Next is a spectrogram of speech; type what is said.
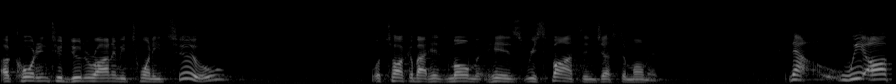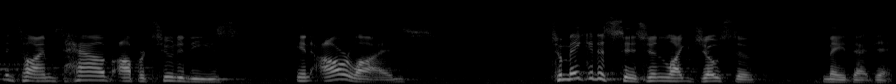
according to Deuteronomy 22. We'll talk about his moment, his response in just a moment. Now, we oftentimes have opportunities in our lives to make a decision like Joseph made that day.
